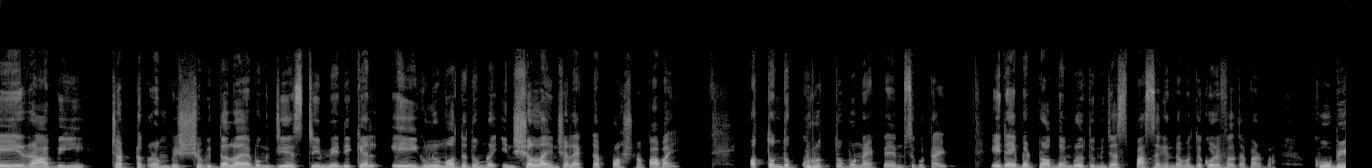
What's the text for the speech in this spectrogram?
এই রাবি চট্টগ্রাম বিশ্ববিদ্যালয় এবং জিএসটি, মেডিকেল এইগুলোর মধ্যে তোমরা ইনশাল্লাহ ইনশাল্লাহ একটা প্রশ্ন পাবাই। অত্যন্ত গুরুত্বপূর্ণ একটা এমসিকিউ টাইপ এই টাইপের প্রবলেমগুলো তুমি জাস্ট পাঁচ সেকেন্ডের মধ্যে করে ফেলতে পারবা। খুবই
